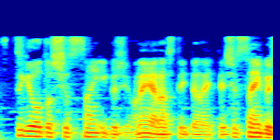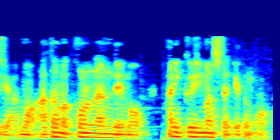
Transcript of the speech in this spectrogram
失業と出産育児をね、やらせていただいて、出産育児はもう頭混乱でもうパニックりましたけども、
